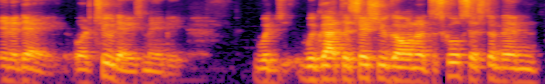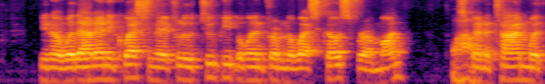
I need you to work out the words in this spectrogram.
in a day or two days maybe. Would we've got this issue going at the school system, and you know, without any question, they flew two people in from the West Coast for a month, wow. spent a time with,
